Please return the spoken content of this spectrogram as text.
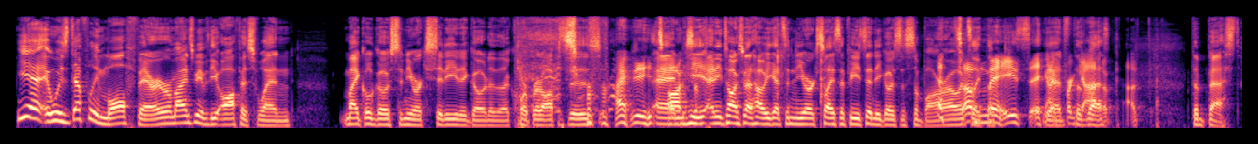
Yeah, it was definitely mall fare. It reminds me of The Office when Michael goes to New York City to go to the corporate offices. right. He and he and he talks about how he gets a New York slice of pizza and he goes to Sbarro. It's, it's like amazing. yeah, I it's the forgot best. about that. the best.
